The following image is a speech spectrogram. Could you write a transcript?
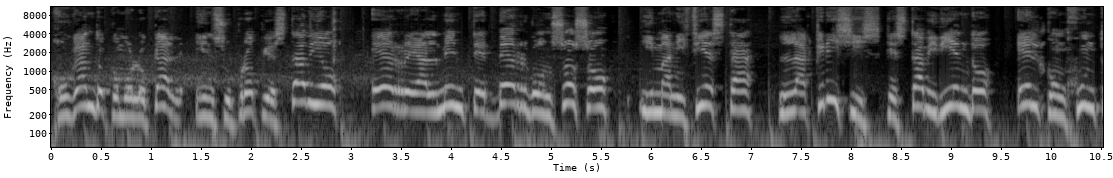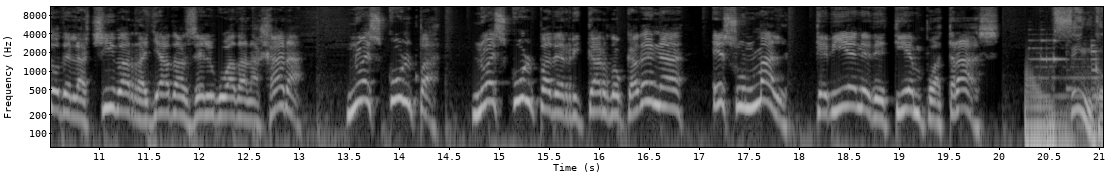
jugando como local en su propio estadio es realmente vergonzoso y manifiesta la crisis que está viviendo el conjunto de las Chivas Rayadas del Guadalajara. No es culpa, no es culpa de Ricardo Cadena, es un mal que viene de tiempo atrás. 5.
